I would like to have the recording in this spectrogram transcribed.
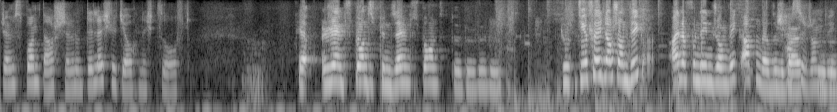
James Bond darstellen und der lächelt ja auch nicht so oft. Ja, James Bond, ich bin James Bond. Du, du, du, du. Dir fehlt noch John Wick, einer von den John Wick Arten, da sind Ich wir geil. John Wick.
